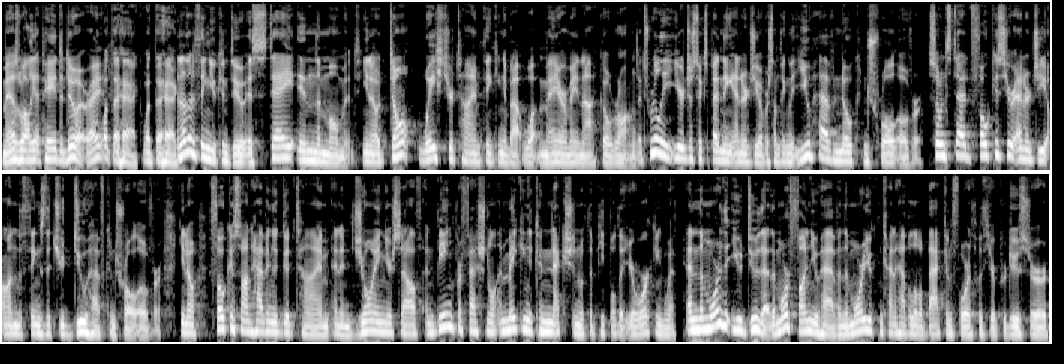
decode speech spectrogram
may as well get paid to do it, right? What the heck? What the heck? Another thing you can do is stay in the moment. You know, don't waste your time thinking about what may or may not go wrong. It's really, you're just expending energy over something that you have no control over. So instead, focus your energy on the things that you do have control over. You know, focus on having a good time and enjoying yourself and being professional and making a connection with the people that you're working with. And the more that you do that, the more fun you have, and the more you can kind of have a little back and forth with your producer or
